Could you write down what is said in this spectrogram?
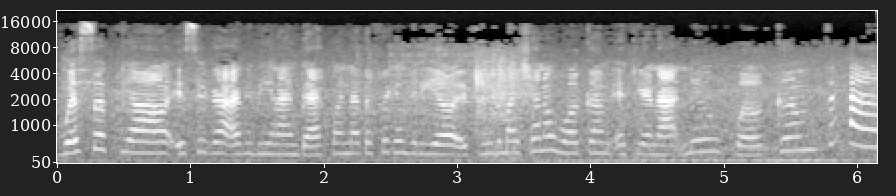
What's up, y'all? It's your girl, Ivy B, and I'm back with another freaking video. If you're new to my channel, welcome. If you're not new, welcome back.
